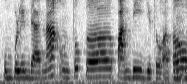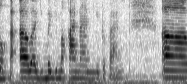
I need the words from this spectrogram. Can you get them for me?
kumpulin dana untuk ke panti gitu atau eh, bagi-bagi makanan gitu kan Eh,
